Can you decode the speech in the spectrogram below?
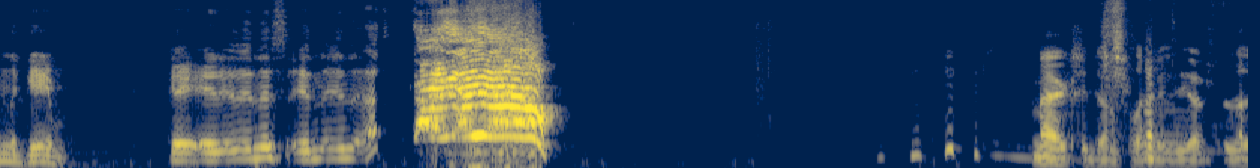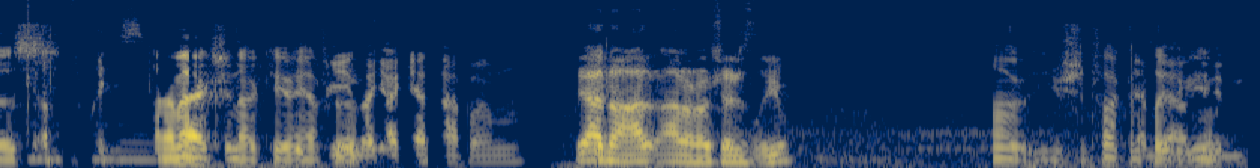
in the game. Okay, in, in this in, in! Ah! I'm actually done playing with you after this. Please. I'm actually not queuing after like I can't stop him. Yeah, no, I, I don't know. Should I just leave? Oh, you should fucking yeah, play the game.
